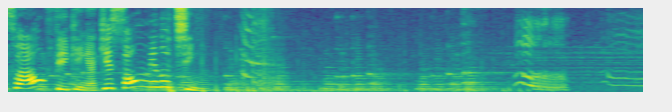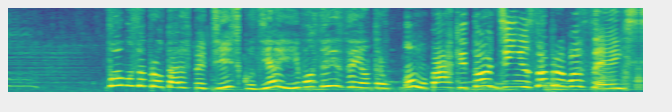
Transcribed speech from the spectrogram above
Pessoal. Fiquem aqui só um minutinho. Vamos aprontar os petiscos e aí vocês entram. Um parque todinho só pra vocês.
